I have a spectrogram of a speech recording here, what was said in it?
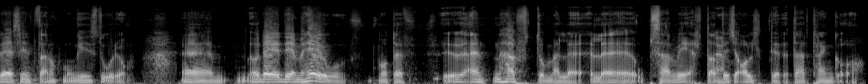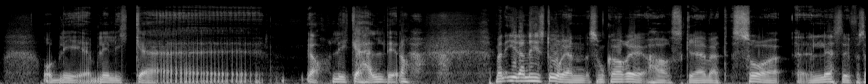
det finnes det nok mange historier om. Eh, og det, det vi har jo måtte, enten hørt om eller, eller observert, at Ja. det ikke alltid dette trenger å, å bli, bli like ja, like heldig, da. Men i denne historien som Kari har skrevet, så eh, leser vi f.eks.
